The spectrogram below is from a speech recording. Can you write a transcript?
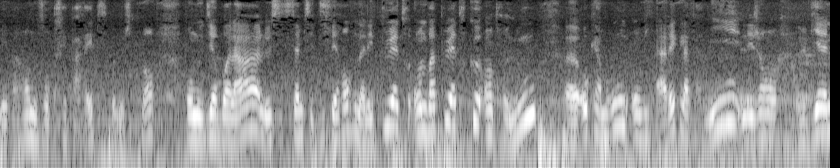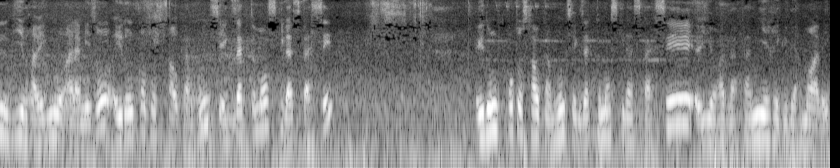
mes parents nous ont préparés psychologiquement pour nous dire voilà, le système c'est différent, vous n'allez plus être, on ne va plus être que entre nous. Euh, au Cameroun, on vit avec la famille, les gens viennent vivre avec nous à la maison, et donc quand on sera au Cameroun, c'est exactement ce qui va se passer. Et donc, quand on sera au Cameroun, c'est exactement ce qui va se passer. Il y aura de la famille régulièrement avec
